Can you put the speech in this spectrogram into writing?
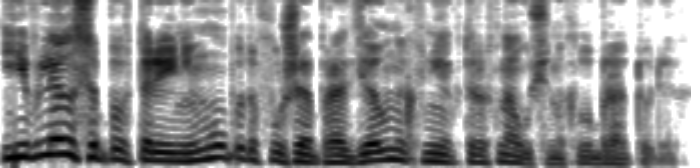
и являлся повторением опытов, уже проделанных в некоторых научных лабораториях.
